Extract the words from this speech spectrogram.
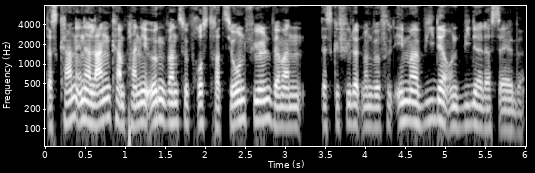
Das kann in einer langen Kampagne irgendwann zu Frustration führen, wenn man das Gefühl hat, man würfelt immer wieder und wieder dasselbe.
